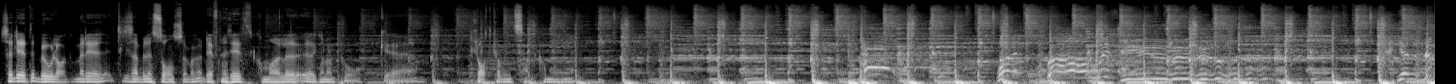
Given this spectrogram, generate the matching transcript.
Så det är ett bolag, men det är till exempel en sån som jag definitivt kommer att hålla ögonen på och eh, klart kan vara intressant att komma in igen. What's wrong with you? You're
